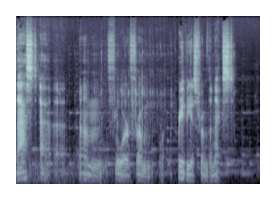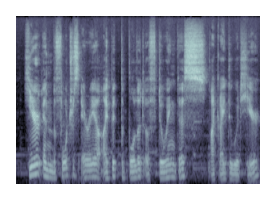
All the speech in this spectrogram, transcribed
last uh, uh um, floor from previous from the next. Here in the fortress area, I bit the bullet of doing this like I do it here.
